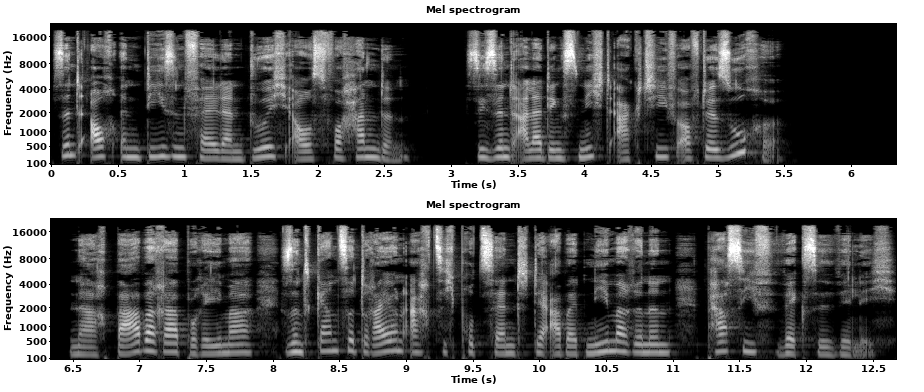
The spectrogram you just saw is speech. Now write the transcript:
sind auch in diesen Feldern durchaus vorhanden. Sie sind allerdings nicht aktiv auf der Suche. Nach Barbara Bremer sind ganze 83 Prozent der Arbeitnehmerinnen passiv wechselwillig.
